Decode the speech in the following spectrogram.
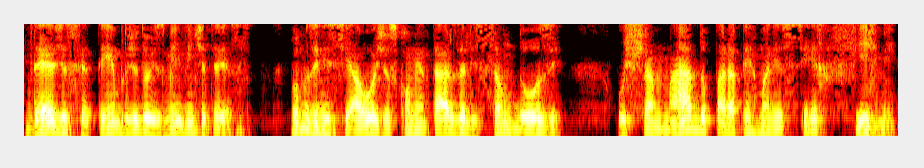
10 de setembro de 2023. Vamos iniciar hoje os comentários da lição 12, o chamado para permanecer firme.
